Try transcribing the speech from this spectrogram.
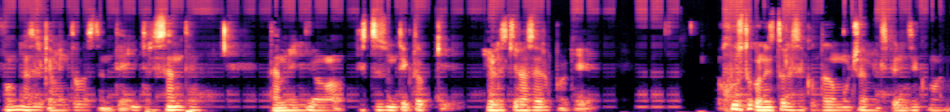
Fue un acercamiento bastante interesante también yo, este es un TikTok que yo les quiero hacer porque justo con esto les he contado mucho de mi experiencia, como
